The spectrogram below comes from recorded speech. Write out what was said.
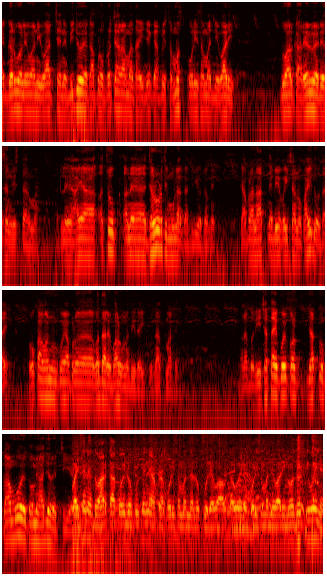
એક ગર્વ લેવાની વાત છે અને બીજો એક આપણો પ્રચાર આમાં થાય છે કે આપણી સમસ્ત કોળી સમાજની વાડી દ્વારકા રેલવે સ્ટેશન વિસ્તારમાં. એટલે અહીંયા અચૂક અને જરૂરથી મુલાકાત લ્યો તમે. કે આપણા નાતને બે પૈસાનો ફાયદો થાય, રોકાવાનું કોઈ આપણે વધારે ભાડું નથી રાખ્યું નાત માટે. બરાબર એ છતાંય કોઈ પણ જાતનું કામ હોય તો અમે હાજર જ છીએ. ભાઈ છે ને, દ્વારકા કોઈ લોકો છે ને, આપણા કોળી સમાજના લોકો રહેવા આવતા હોય ને, કોળી સમાજની વાડી ન જડતી હોય ને,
